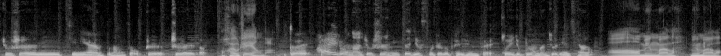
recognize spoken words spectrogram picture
就是你几年不能走之之类的。哦，还有这样的？对，还有一种呢就是你自己付这个培训费，所以就不用跟酒店签了。哦，明白了，明白了。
